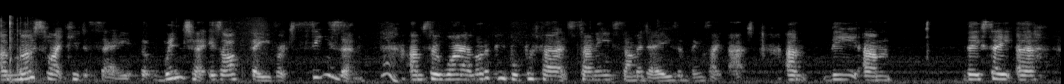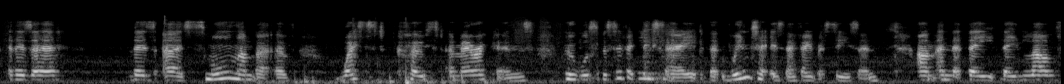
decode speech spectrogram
are most likely to say that winter is our favorite season. Hmm. Um, so, while a lot of people prefer sunny summer days and things like that, um, the um, they say uh, there's a there's a small number of West Coast Americans who will specifically say that winter is their favorite season, um, and that they they love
